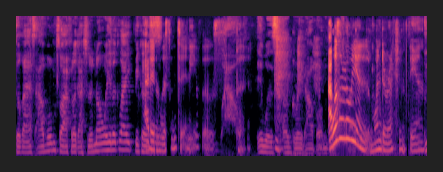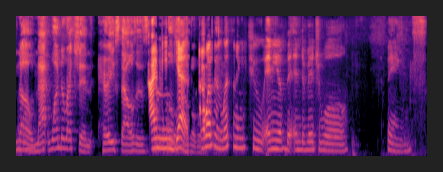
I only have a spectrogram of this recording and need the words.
the last album, so I feel like I should have known what he looked like because I didn't listen to any of those. Wow, but... it was a great album. I wasn't really in One Direction fan. So. No, not One Direction. Harry Styles is. I mean, oh, yes, oh, oh, I wasn't listening to any of the individual things.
